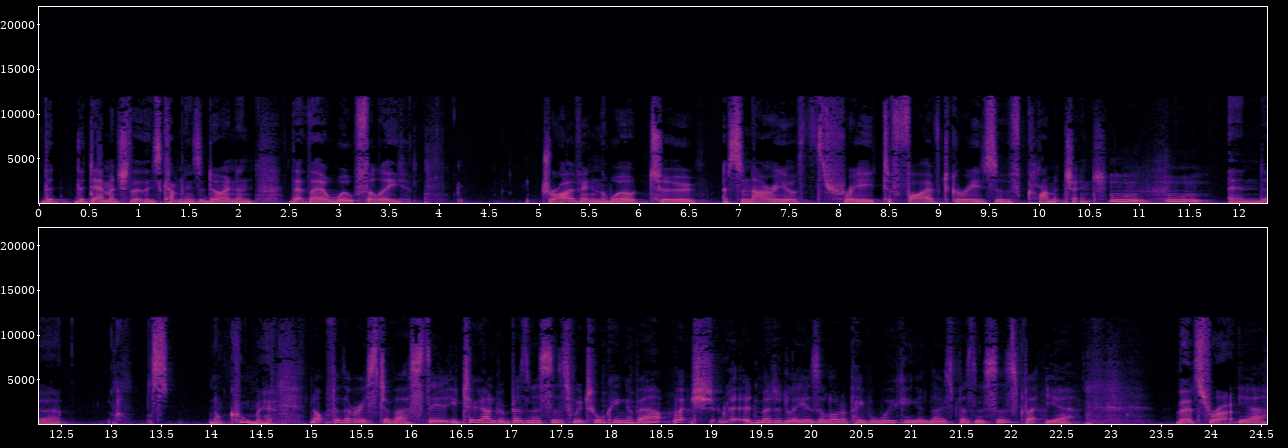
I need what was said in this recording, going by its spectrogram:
the the damage that these companies are doing and that they are willfully driving the world to a scenario of three to five degrees of climate change. And uh, it's not cool, man. Not for the rest of us. The 200 businesses we're talking about, which admittedly is a lot of people working in those businesses, but yeah, That's right. yeah.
